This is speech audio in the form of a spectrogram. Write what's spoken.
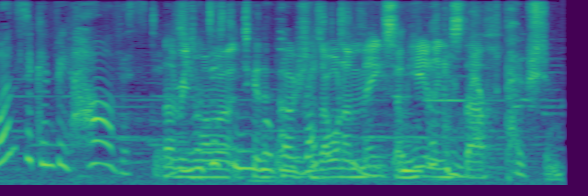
Once it can be harvested, Another reason why I wanted to get the potions, I wanna make some healing stuff. Potion.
